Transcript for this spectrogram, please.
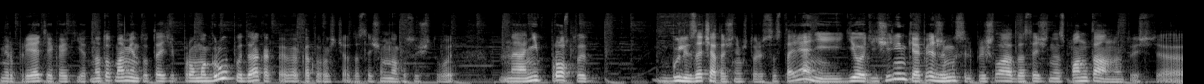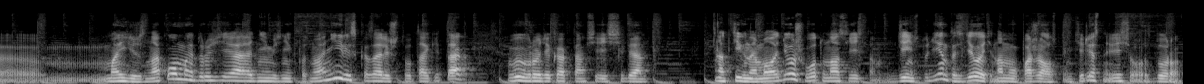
мероприятия какие-то. На тот момент вот эти промо-группы, да, как, которых сейчас достаточно много существует, они просто были в зачаточном, что ли, состоянии, и делать вечеринки, опять же, мысль пришла достаточно спонтанно, то есть э, мои знакомые, друзья, одним из них позвонили, сказали, что так и так, вы вроде как там все из себя активная молодежь, вот у нас есть там день студента, сделайте нам его, пожалуйста, интересно, весело, здорово.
